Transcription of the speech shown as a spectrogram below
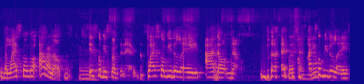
The light's gonna go i don't know. Mm. it's gonna be something at it. the flight's gonna be delayed. I don't know but Listen, it's gonna be delayed.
